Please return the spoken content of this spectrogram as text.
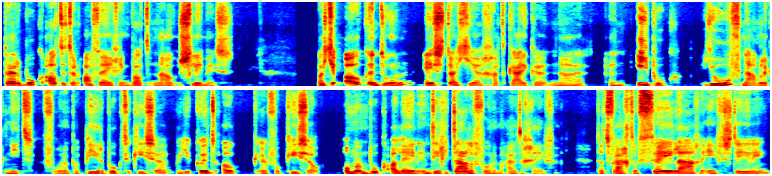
per boek altijd een afweging wat nou slim is. Wat je ook kunt doen, is dat je gaat kijken naar een e-book. Je hoeft namelijk niet voor een papieren boek te kiezen, maar je kunt ook ervoor kiezen om een boek alleen in digitale vorm uit te geven. Dat vraagt een veel lagere investering.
